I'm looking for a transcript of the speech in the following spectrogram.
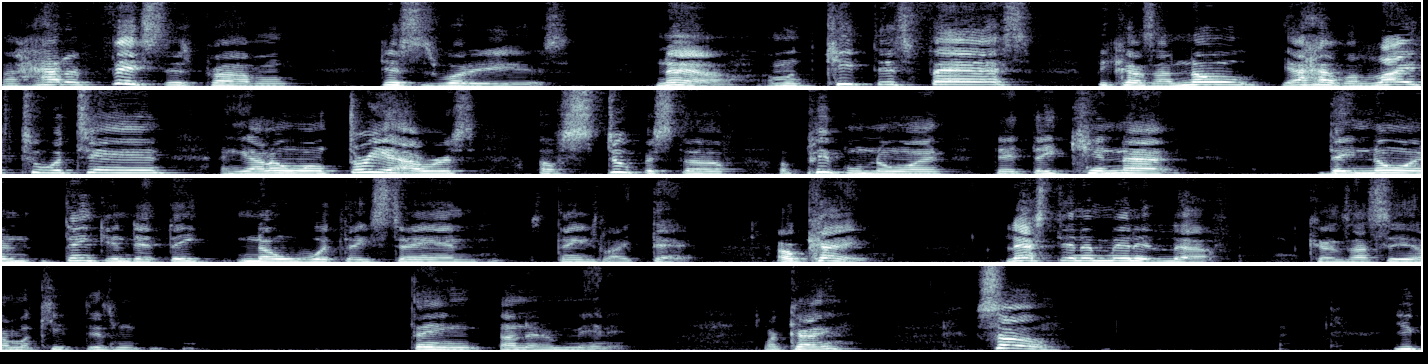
on how to fix this problem, this is what it is. Now, I'm going to keep this fast because I know y'all have a life to attend and y'all don't want three hours of stupid stuff of people knowing that they cannot, they knowing, thinking that they know what they saying, things like that. Okay, less than a minute left because I said I'm going to keep this thing under a minute. Okay, so you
